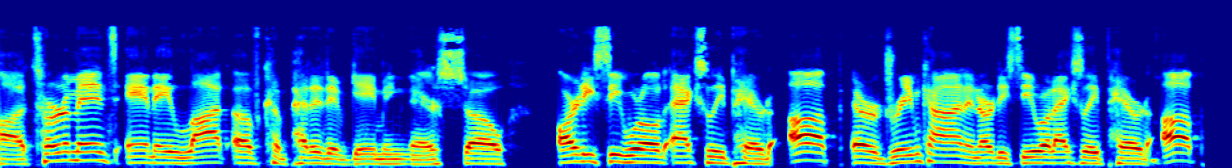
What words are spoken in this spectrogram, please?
uh, tournaments and a lot of competitive gaming there. So RDC World actually paired up, or DreamCon and RDC World actually paired up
